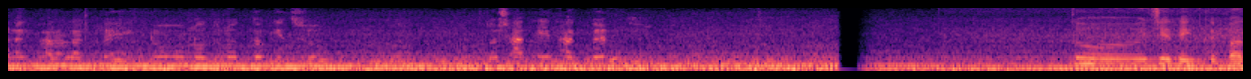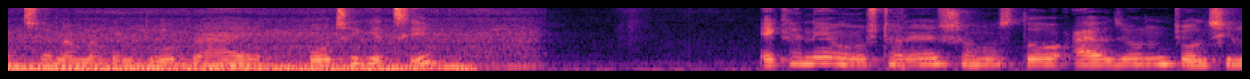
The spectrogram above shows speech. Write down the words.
অনেক ভালো লাগবে, একটু নতুনত্ব কিছু। তো সাথেই থাকবেন। তো এই যে দেখতে পাচ্ছেন, আমরা কিন্তু প্রায় পৌঁছে গেছি। এখানে অনুষ্ঠানের সমস্ত আয়োজন চলছিল।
